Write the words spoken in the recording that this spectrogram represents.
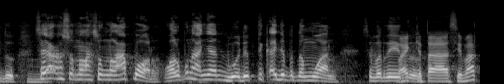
gitu. Mhm. Saya langsung langsung melapor, walaupun hanya dua detik aja pertemuan seperti Baik, itu. kita simak.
